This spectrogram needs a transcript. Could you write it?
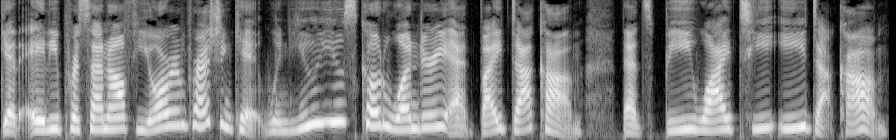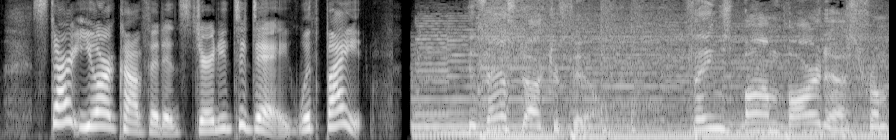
Get 80% off your impression kit when you use code WONDERY at Byte.com. That's B-Y-T-E dot com. Start your confidence journey today with Byte. It's Ask Dr. Phil. Things bombard us from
